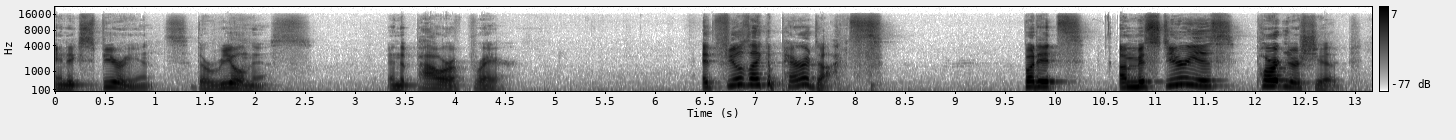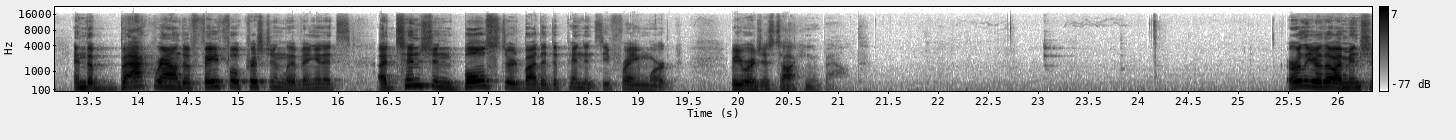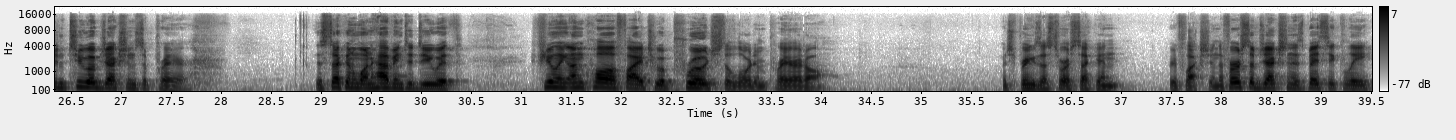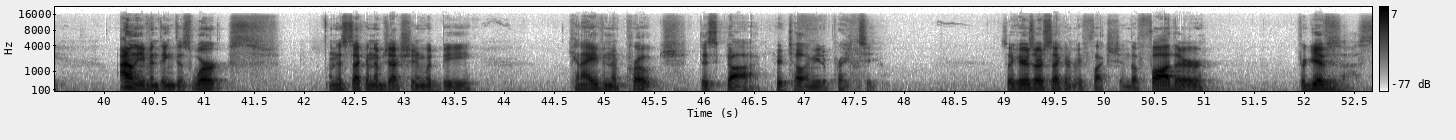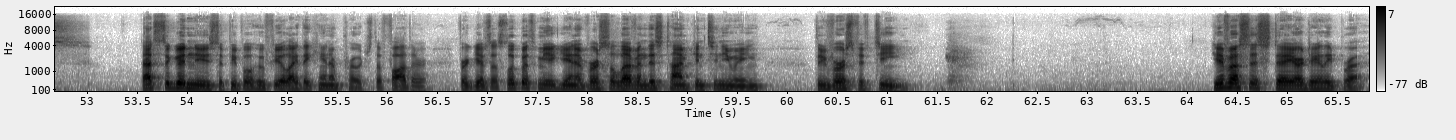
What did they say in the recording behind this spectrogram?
and experience the realness and the power of prayer. It feels like a paradox, but it's a mysterious partnership in the background of faithful Christian living, and it's a tension bolstered by the dependency framework we were just talking about. Earlier, though, I mentioned two objections to prayer. The second one having to do with feeling unqualified to approach the Lord in prayer at all. Which brings us to our second reflection. The first objection is basically, I don't even think this works. And the second objection would be, can I even approach this God you're telling me to pray to? So here's our second reflection the Father forgives us. That's the good news to people who feel like they can't approach. The Father forgives us. Look with me again at verse 11, this time continuing through verse 15. Give us this day our daily bread,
